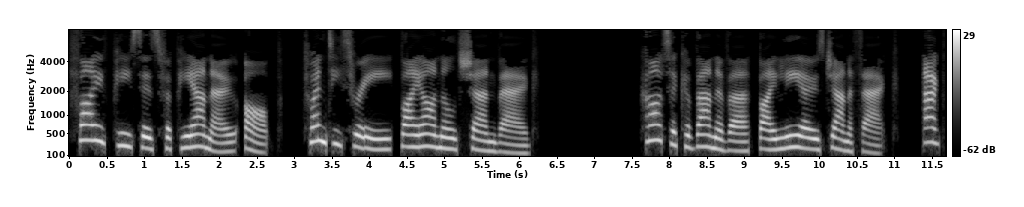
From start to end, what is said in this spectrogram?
Five Pieces for Piano, Op. 23, by Arnold Schoenberg. Káťa Kabanová, by Leos Janáček. Act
